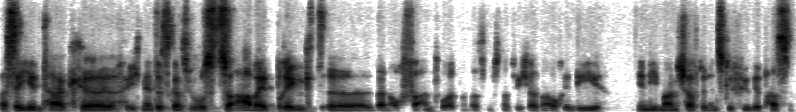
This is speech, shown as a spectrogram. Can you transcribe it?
was er jeden Tag, äh, ich nenne das ganz bewusst, zur Arbeit bringt, äh, dann auch verantworten. Und das muss natürlich dann auch in die, in die Mannschaft und ins Gefüge passen.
